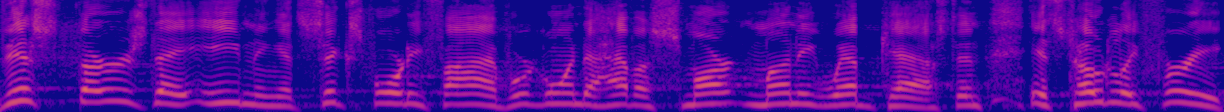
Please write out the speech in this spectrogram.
This Thursday evening at 645, we're going to have a smart money webcast, and it's totally free.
